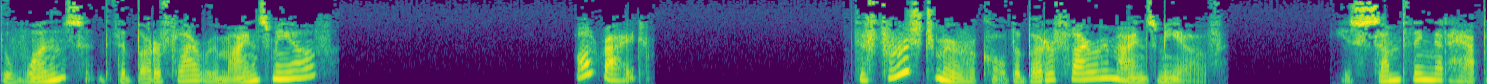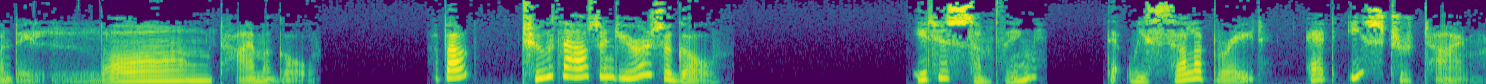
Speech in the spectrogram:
The ones that the butterfly reminds me of? All right. The first miracle the butterfly reminds me of is something that happened a long time ago. About 2,000 years ago. It is something that we celebrate at Easter time.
